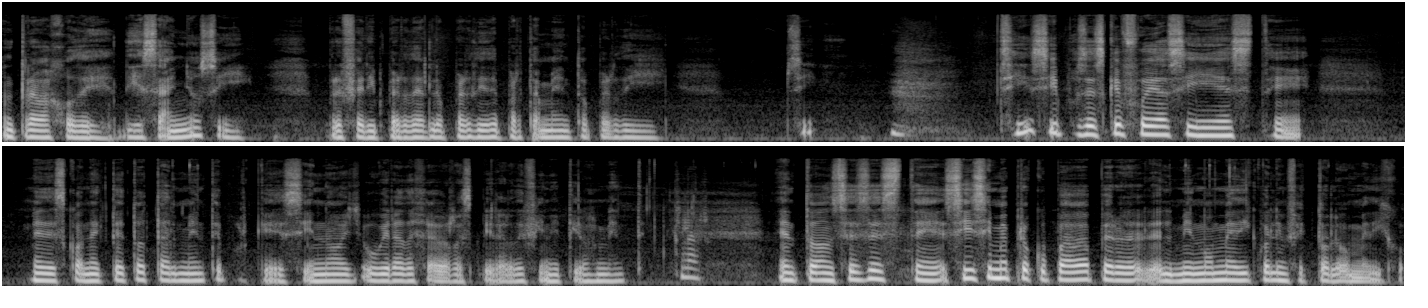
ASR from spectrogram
un trabajo de 10 años y preferí perderlo, perdí departamento, perdí, sí, sí, sí, pues es que fue así, este, me desconecté totalmente porque si no hubiera dejado de respirar definitivamente. Claro. Entonces, este, sí, sí me preocupaba, pero el mismo médico, el infectólogo, me dijo,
